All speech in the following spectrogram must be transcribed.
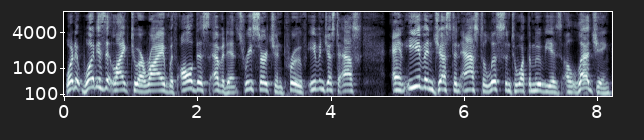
What what is it like to arrive with all this evidence, research, and proof, even just to ask, and even just an ask to listen to what the movie is alleging,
